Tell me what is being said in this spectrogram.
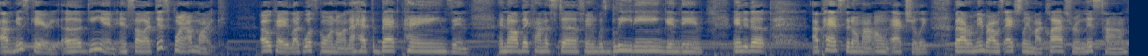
I miscarried again. And so at this point, I'm like, okay, like what's going on? I had the back pains and and all that kind of stuff and was bleeding and then ended up I passed it on my own actually. But I remember I was actually in my classroom this time.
